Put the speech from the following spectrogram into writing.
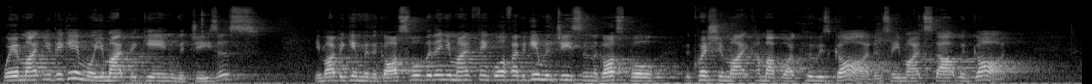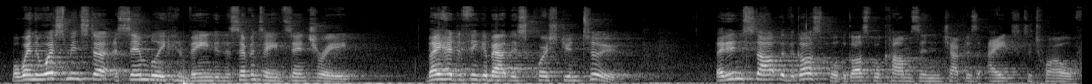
where might you begin? Well, you might begin with Jesus. You might begin with the gospel, but then you might think, well, if I begin with Jesus and the gospel, the question might come up like, who is God? And so you might start with God. Well, when the Westminster Assembly convened in the 17th century, they had to think about this question too. They didn't start with the gospel. The gospel comes in chapters 8 to 12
